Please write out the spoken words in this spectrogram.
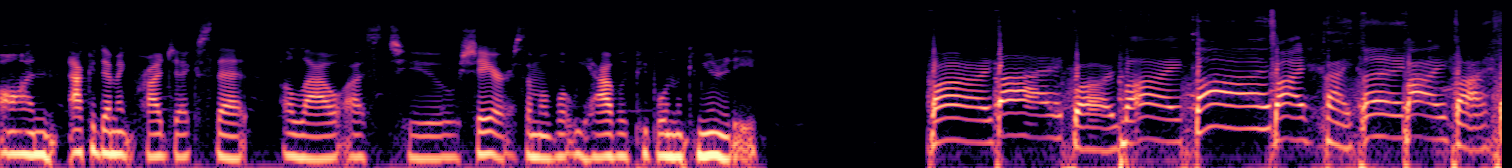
on academic projects that allow us to share some of what we have with people in the community. Bye. Bye. Bye. Bye. Bye. Bye. Bye. Bye. Bye. Bye. Bye. Bye. Bye.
